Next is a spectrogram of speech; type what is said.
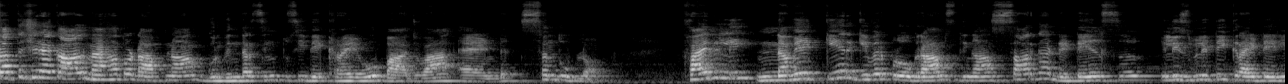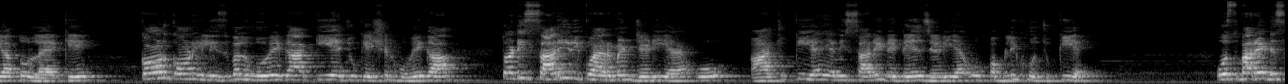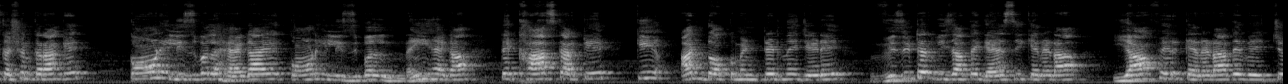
ਸਤਿ ਸ਼੍ਰੀ ਅਕਾਲ, ਮੈਂ ਹਾਂ ਤੁਹਾਡਾ ਆਪਣਾ ਗੁਰਵਿੰਦਰ ਸਿੰਘ। ਤੁਸੀਂ ਦੇਖ ਰਹੇ ਹੋ Bajwa and Sandhu blog finally ਨਵੇਂ ਕੇਅਰ ਗਿਵਰ ਪ੍ਰੋਗਰਾਮਸ ਦੀਆਂ ਸਾਰੀਆਂ ਡਿਟੇਲਸ ਐਲੀਜੀਬਿਲਿਟੀ ਕ੍ਰਾਈਟੇਰੀਆ ਤੋਂ ਲੈ ਕੇ ਕੌਣ-ਕੌਣ ਐਲੀਜੀਬਲ ਹੋਵੇਗਾ, ਕੀ ਐਜੂਕੇਸ਼ਨ ਹੋਵੇਗਾ, ਤੁਹਾਡੀ ਸਾਰੀ ਰਿਕੁਆਇਰਮੈਂਟ ਜਿਹੜੀ ਹੈ ਉਹ ਆ ਚੁੱਕੀ ਹੈ, ਯਾਨੀ ਸਾਰੀ ਡਿਟੇਲ ਜਿਹੜੀ ਹੈ ਉਹ ਪਬਲਿਕ ਹੋ ਚੁੱਕੀ ਹੈ। ਉਸ ਬਾਰੇ ਡਿਸਕਸ਼ਨ ਕਰਾਂਗੇ। ਕੌਣ ਐਲੀਜੀਬਲ ਹੈਗਾ ਹੈ ਕੌਣ ਐਲੀਜੀਬਲ ਨਹੀਂ ਹੈਗਾ ਤੇ ਖਾਸ ਕਰਕੇ ਕਿ ਅਨਡਾਕੂਮੈਂਟਡ ਨੇ ਜਿਹੜੇ ਵਿਜ਼ਿਟਰ ਵੀਜ਼ਾ ਤੇ ਗਏ ਸੀ ਕੈਨੇਡਾ ਜਾਂ ਫਿਰ ਕੈਨੇਡਾ ਦੇ ਵਿੱਚ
